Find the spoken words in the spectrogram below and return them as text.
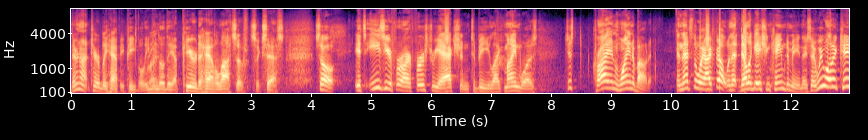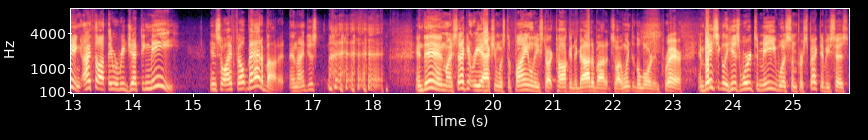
they're not terribly happy people, even right. though they appear to have lots of success. So it's easier for our first reaction to be like mine was, just cry and whine about it. And that's the way I felt when that delegation came to me and they said, We want a king. I thought they were rejecting me. And so I felt bad about it. And I just. and then my second reaction was to finally start talking to God about it. So I went to the Lord in prayer. And basically, his word to me was some perspective. He says,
